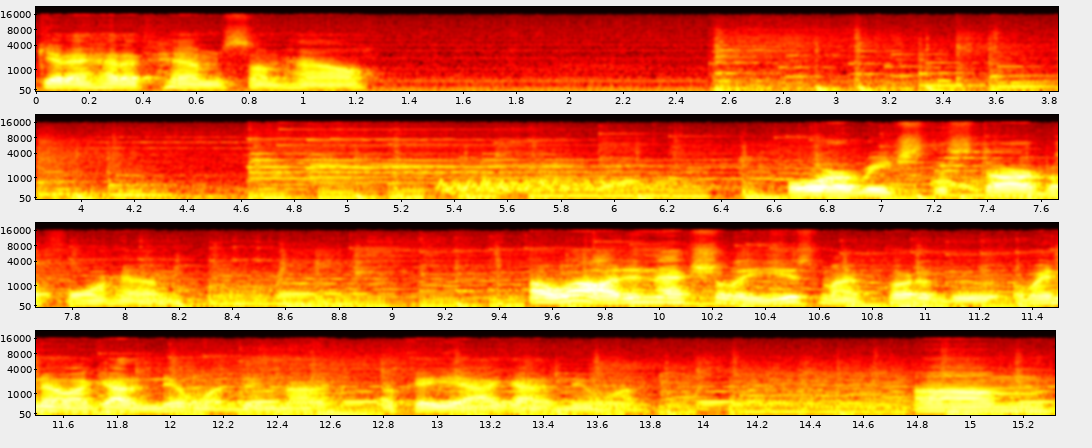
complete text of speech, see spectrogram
get ahead of him somehow. Or reach the star before him. Oh wow, I didn't actually use my Podoboo. Oh, wait, no, I got a new one, didn't I? Okay, yeah, I got a new one. Um...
